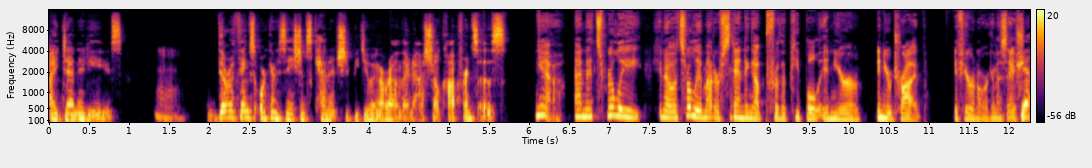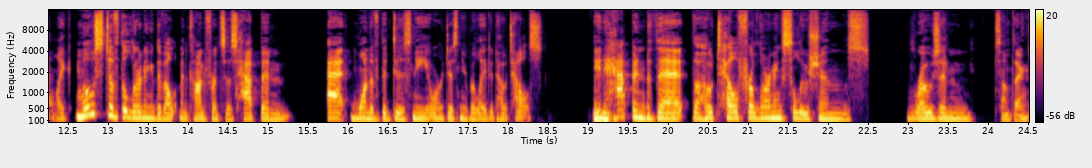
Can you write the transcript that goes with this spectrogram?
identities. Mm there are things organizations can and should be doing around their national conferences. Yeah. And it's really, you know, it's really a matter of standing up for the people in your in your tribe if you're an organization. Yeah. Like most of the learning and development conferences happen at one of the Disney or Disney related hotels. Mm-hmm. It happened that the Hotel for Learning Solutions, Rosen something,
